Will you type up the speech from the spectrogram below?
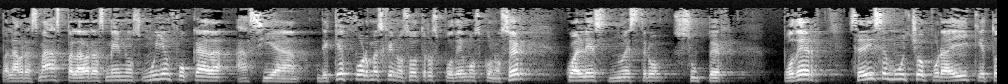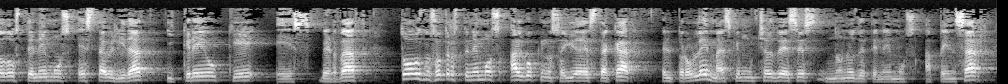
palabras más, palabras menos, muy enfocada hacia de qué forma es que nosotros podemos conocer cuál es nuestro super Poder. Se dice mucho por ahí que todos tenemos esta habilidad y creo que es verdad. Todos nosotros tenemos algo que nos ayuda a destacar. El problema es que muchas veces no nos detenemos a pensar.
